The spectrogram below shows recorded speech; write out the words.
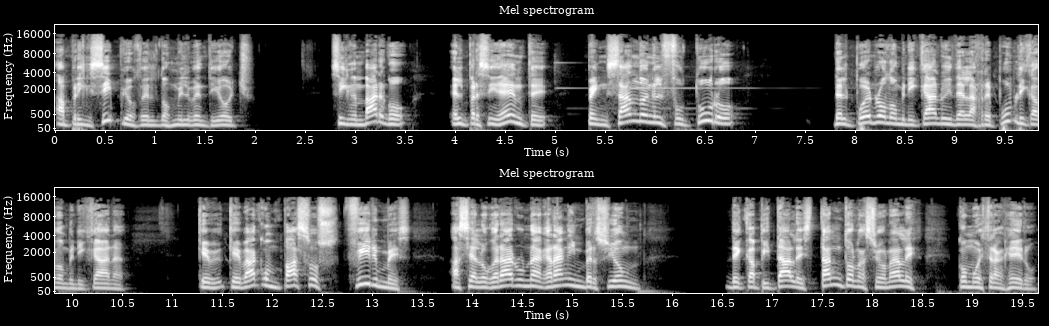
a principios del 2028. Sin embargo, el presidente, pensando en el futuro del pueblo dominicano y de la República Dominicana, que, va con pasos firmes hacia lograr una gran inversión de capitales, tanto nacionales como extranjeros,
